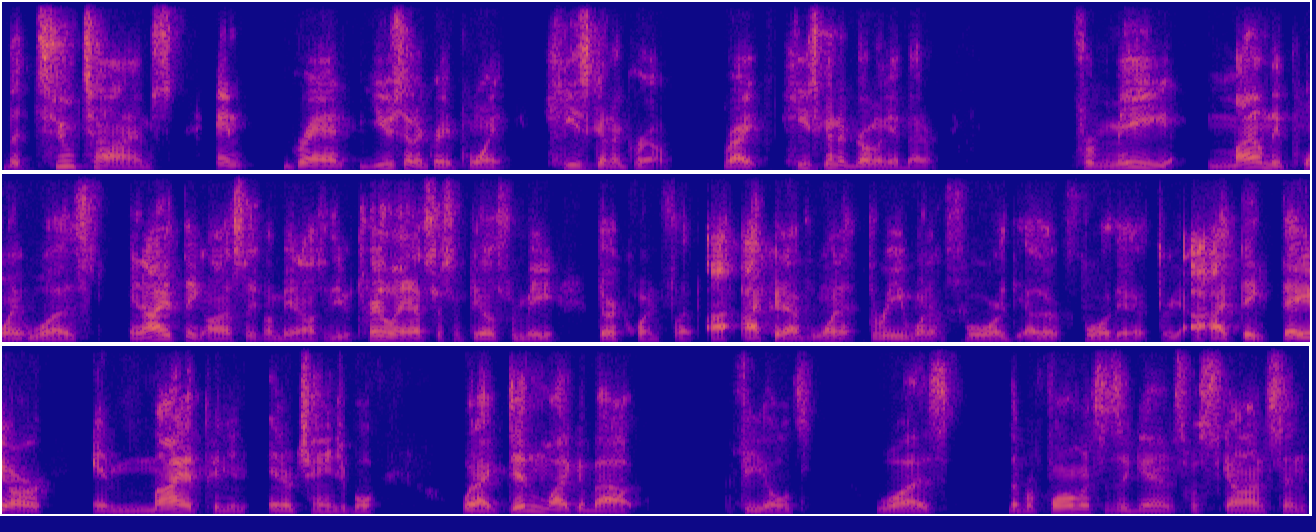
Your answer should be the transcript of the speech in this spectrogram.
the two times, and Grant, you said a great point. He's going to grow, right? He's going to grow and get better. For me, my only point was, and I think honestly, if I'm being honest with you, Trey Lance, Justin Fields for me, they're a coin flip. I, I, could have one at three, one at four, the other at four, the other at three. I, I think they are, in my opinion, interchangeable. What I didn't like about Fields was the performances against Wisconsin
